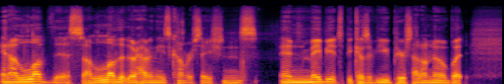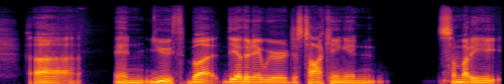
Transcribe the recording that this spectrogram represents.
and I love this. I love that they're having these conversations, and maybe it's because of you, Pierce. I don't know, but uh, in youth. But the other day we were just talking, and somebody,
